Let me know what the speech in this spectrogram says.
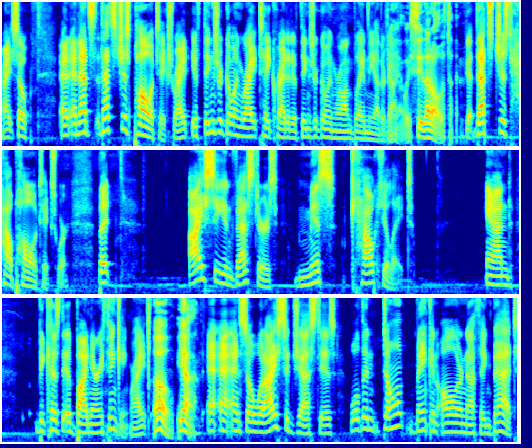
right? So, and, and that's that's just politics, right? If things are going right, take credit. If things are going wrong, blame the other guy. Yeah. We see that all the time. Yeah, that's just how politics work. But I see investors miscalculate, and because have binary thinking, right? Oh yeah. And so what I suggest is, well, then don't make an all or nothing bet.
